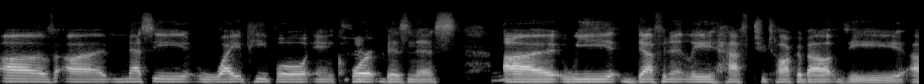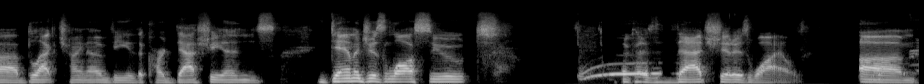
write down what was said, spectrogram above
of uh, messy white people in court business, uh, we definitely have to talk about the uh, Blac Chyna v. the Kardashians damages lawsuit because that shit is wild. Um, What's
